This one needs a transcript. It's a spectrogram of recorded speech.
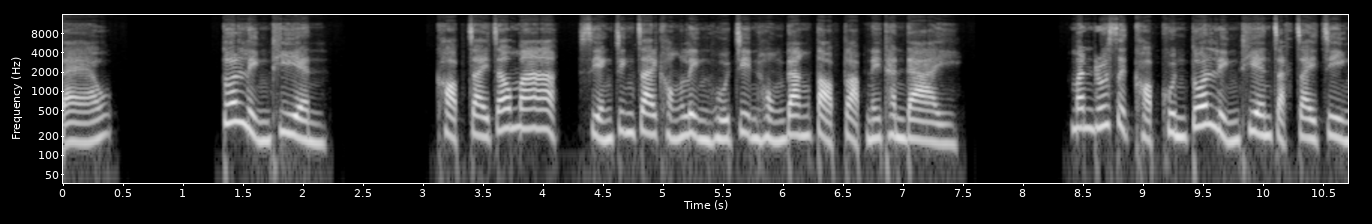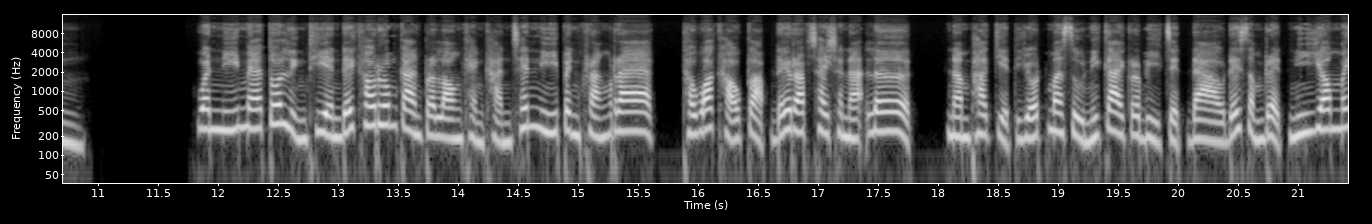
แล้วต้นหลิงเทียน ขอบใจเจ้ามาก เสียงจริงใจของหลิงหูจินหงดังตอบกลับในทันใด มันรู้สึกขอบคุณต้วนหลิงเทียนจากใจจริง วันนี้แม้ต้วนหลิงเทียนได้เข้าร่วมการประลองแข่งขันเช่นนี้เป็นครั้งแรก ทว่าเขากลับได้รับชัยชนะเลิศนำพาเกียรติยศมาสู่นิกายกระบี่เจ็ดดาวได้สำเร็จนี้ย่อมไม่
